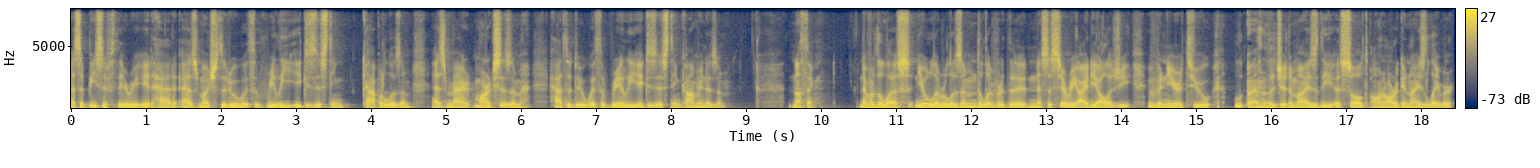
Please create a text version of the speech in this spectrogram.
As a piece of theory, it had as much to do with really existing capitalism as Mar Marxism had to do with really existing communism. Nothing. Nevertheless, neoliberalism delivered the necessary ideology veneer to legitimize the assault on organized labor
